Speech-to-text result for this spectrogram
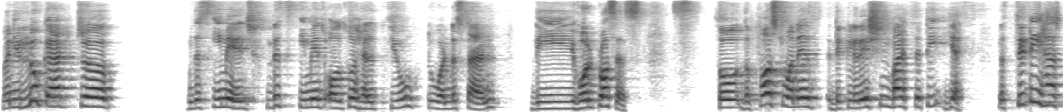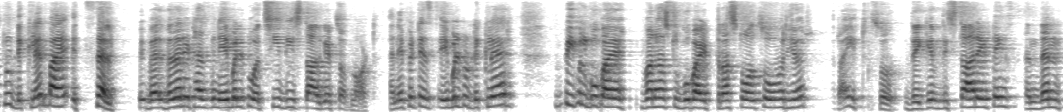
When you look at uh, this image, this image also helps you to understand the whole process. So the first one is declaration by city. Yes, the city has to declare by itself whether it has been able to achieve these targets or not. And if it is able to declare, people go by, one has to go by trust also over here, right? So they give the star ratings and then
